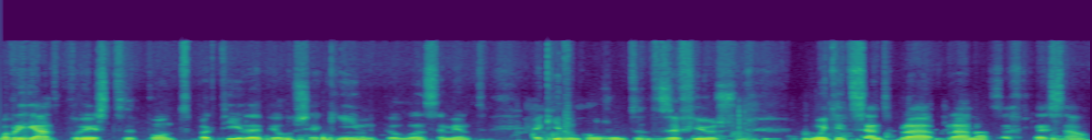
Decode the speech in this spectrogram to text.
Obrigado por este ponto de partida, pelo check-in, pelo lançamento aqui de um conjunto de desafios muito interessantes para, para a nossa reflexão.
